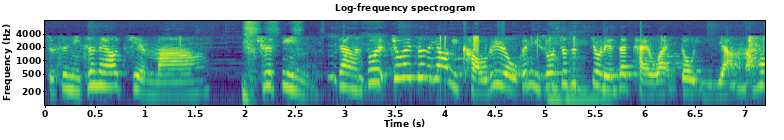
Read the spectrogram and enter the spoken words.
就是你真的要剪吗？你 确定这样就会就会真的要你考虑哦？我跟你说，就是就连在台湾都一样。然后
